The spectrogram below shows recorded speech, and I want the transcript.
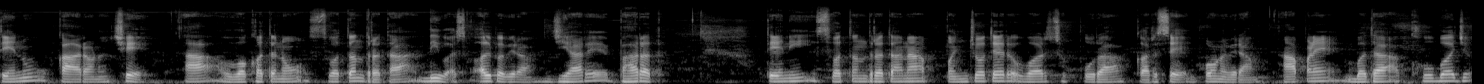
તેનું કારણ છે આ વખતનો સ્વતંત્રતા દિવસ, અલ્પવિરામ. જ્યારે ભારત તેની સ્વતંત્રતાના પંચોતેર વર્ષ પૂરા કરશે, પૂર્ણવિરામ. આપણે બધા ખૂબ જ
